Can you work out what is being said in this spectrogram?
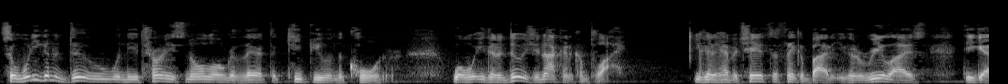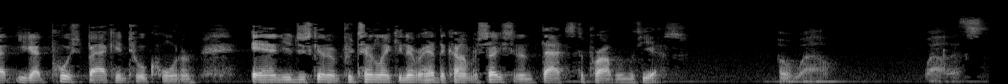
so, what are you going to do when the attorney is no longer there to keep you in the corner? Well, what you're going to do is you're not going to comply. You're going to have a chance to think about it. You're going to realize that you got you got pushed back into a corner, and you're just going to pretend like you never had the conversation, and that's the problem with yes. Oh wow, wow, that's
